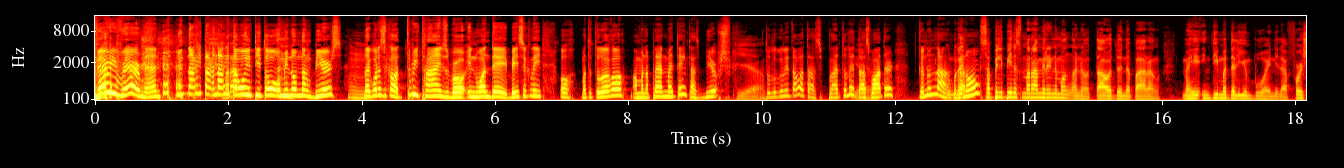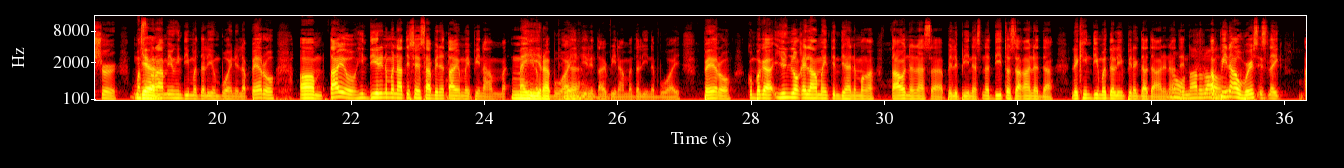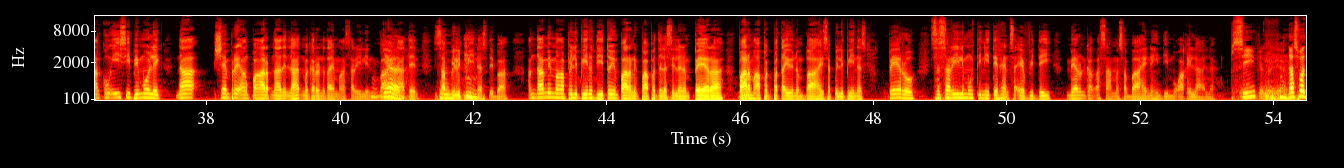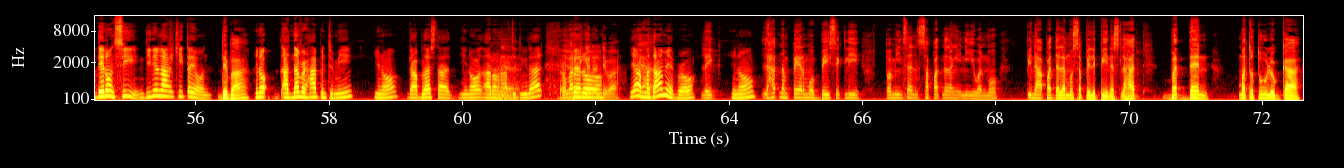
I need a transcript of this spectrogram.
Very rare, man. Yung nakita nakita ko yung tito ko uminom ng beers. Mm. Like what is it called? Three times, bro, in one day. Basically, oh, matutulog ako, I'm gonna plan my thing, tas beer, Yeah. tulog ulit ako, tas plant ulit, Yeah. tas water. Ganun lang. Kumbaga, Ganun. sa Pilipinas, marami rin namang ano, tao doon na parang mahi- hindi madali yung buhay nila. For sure. Mas Yeah. marami yung hindi madali yung buhay nila. Pero, um, tayo, hindi rin naman natin sinasabi na tayo may pinaka Mahirap, na buhay. yeah. Hindi rin tayo pinakamadali na buhay. Pero, kumbaga, yun lang kailangan maintindihan ng mga tao na nasa Pilipinas na dito sa Canada, like, hindi madali yung pinagdadaanan No, natin. not at ang pinaka-worst is like, ang kung isipin mo, like, na, syempre, ang pangarap natin lahat, magkaroon na tayong mga sariling bahay Yeah. natin sa Mm. Pilipinas, di ba? Ang daming mga Pilipino dito, yung parang nagpapadala sila ng pera para Mm. makapagpatayo ng bahay sa Pilipinas. Pero, sa sarili mong tinitirhan sa everyday, meron kang kasama sa bahay na hindi mo kakilala. See? That's what they don't see. Hindi nila nakikita yon. Di ba? You know, that never happened to me. You know, God bless that. You know, I don't have to Yeah. do that. Pero Pero- ganun, di ba? Yeah, Yeah. madami, bro. Like, You know? lahat ng pera mo, basically, paminsan, sapat na lang iniiwan mo, pinapadala mo sa Pilipinas lahat, but then, matutulog ka,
